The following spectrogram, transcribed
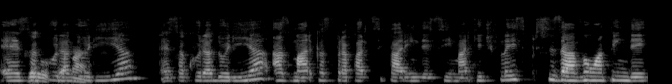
essa curadoria, essa curadoria, as marcas para participarem desse marketplace precisavam atender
